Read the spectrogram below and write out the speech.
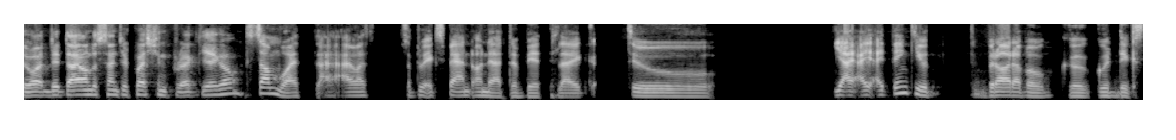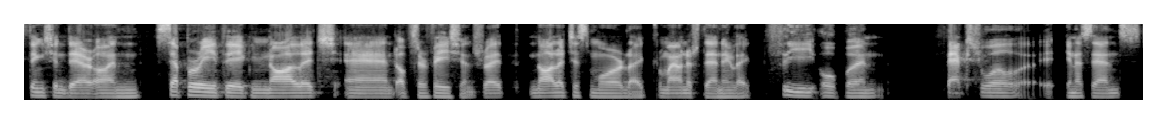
do I, did I understand your question correct, Diego? Somewhat. I, I was so to expand on that a bit, like to, yeah, I, I think you brought up a good, good distinction there on separating knowledge and observations, right? Knowledge is more like, from my understanding, like free, open, factual uh, in a sense,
